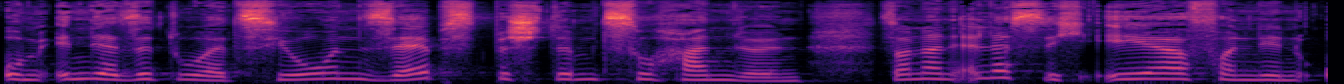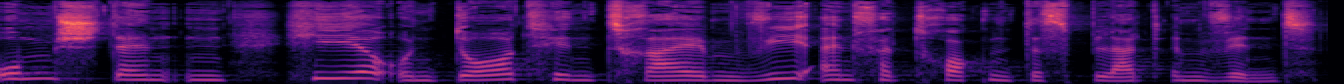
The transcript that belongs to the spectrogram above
um in der Situation selbstbestimmt zu handeln, sondern er lässt sich eher von den Umständen hier und dorthin treiben wie ein vertrocknetes Blatt im Wind.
